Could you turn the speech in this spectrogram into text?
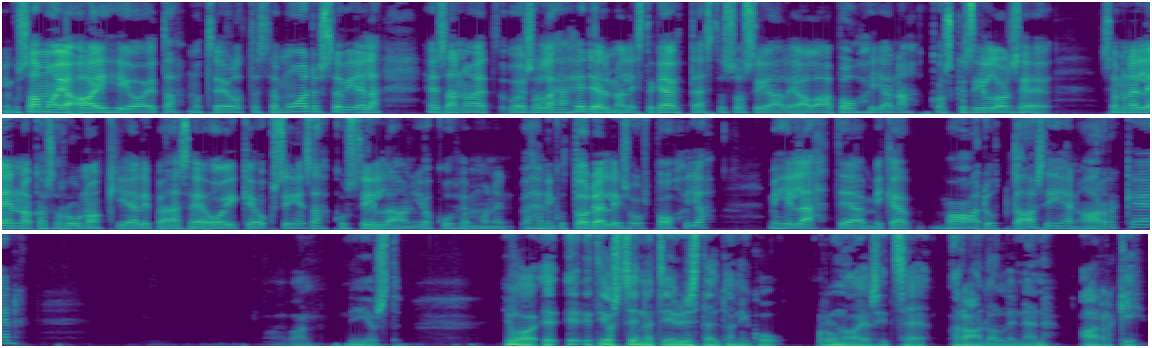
niin kuin samoja aihioita, mutta se ei ollut tässä muodossa vielä. He sanoivat, että voisi olla ihan hedelmällistä käyttää sitä sosiaalialaa pohjana, koska silloin se semmoinen lennokas runokieli pääsee oikeuksiinsa, kun sillä on joku semmoinen vähän niin kuin todellisuuspohja, mihin lähteä ja mikä maaduttaa siihen arkeen. Aivan, niin just. Joo, et, et just sinne, että siinä yhdisteltyä niinku runo ja sitten se raadollinen arki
